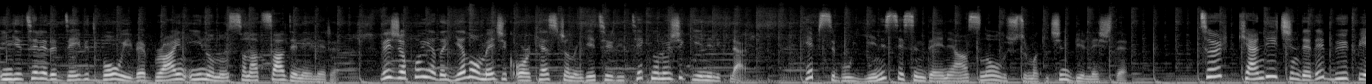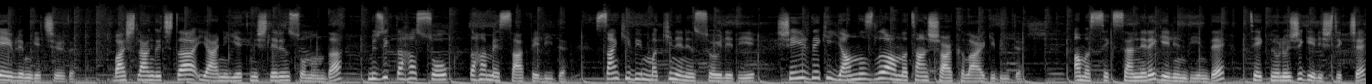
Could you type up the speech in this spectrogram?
İngiltere'de David Bowie ve Brian Eno'nun sanatsal deneyleri ve Japonya'da Yellow Magic Orchestra'nın getirdiği teknolojik yenilikler. Hepsi bu yeni sesin DNA'sını oluşturmak için birleşti. Tır kendi içinde de büyük bir evrim geçirdi. Başlangıçta yani 70'lerin sonunda müzik daha soğuk, daha mesafeliydi. Sanki bir makinenin söylediği, şehirdeki yalnızlığı anlatan şarkılar gibiydi. Ama 80'lere gelindiğinde teknoloji geliştikçe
